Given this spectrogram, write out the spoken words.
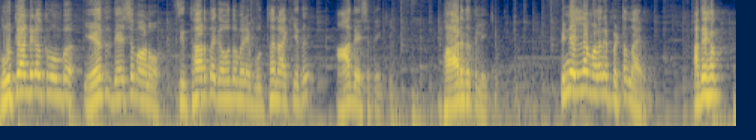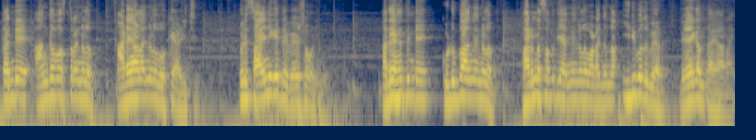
നൂറ്റാണ്ടുകൾക്ക് മുമ്പ് ഏത് ദേശമാണോ സിദ്ധാർത്ഥ ഗൗതമനെ ബുദ്ധനാക്കിയത് ആ ദേശത്തേക്ക് ഭാരതത്തിലേക്ക്. പിന്നെ എല്ലാം വളരെ പെട്ടെന്നായിരുന്നു. അദ്ദേഹം തന്റെ അംഗവസ്ത്രങ്ങളും അടയാളങ്ങളും ഒക്കെ അഴിച്ചു. ഒരു സൈനികന്റെ വേഷമണിഞ്ഞു. അദ്ദേഹത്തിന്റെ കുടുംബാംഗങ്ങളും ഭരണസമിതി അംഗങ്ങളും അടങ്ങുന്ന ഇരുപത് പേർ വേഗം തയ്യാറായി.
